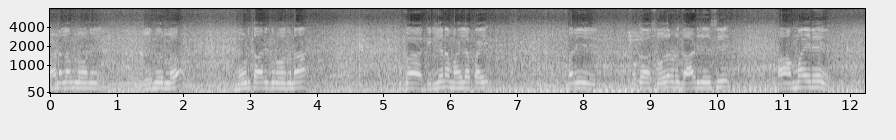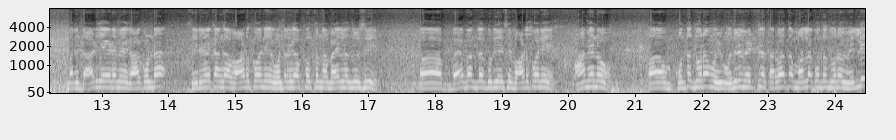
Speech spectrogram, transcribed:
మండలంలోని ఏనూరులో మూడు తారీఖు రోజున ఒక గిరిజన మహిళపై మరి ఒక సోదరుడు దాడి చేసి ఆ అమ్మాయిని మరి దాడి చేయడమే కాకుండా శారీరకంగా వాడుకొని ఒంటరిగా పోతున్న మహిళను చూసి ఆ, భయభ్రాంతులకు గురి చేసి వాడుకొని ఆమెను కొంత దూరం వదిలిపెట్టిన తర్వాత మళ్ళీ కొంత దూరం వెళ్ళి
